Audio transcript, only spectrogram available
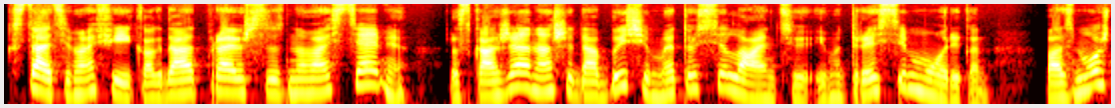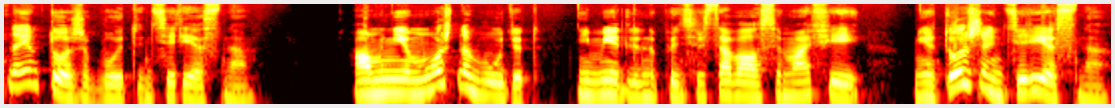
Кстати, Мафей, когда отправишься за новостями, расскажи о нашей добыче мэтру Силантию и мэтрессе Мориган – Возможно, им тоже будет интересно. А мне можно будет? немедленно поинтересовался Мафей. Мне тоже интересно.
